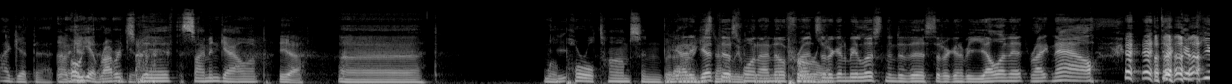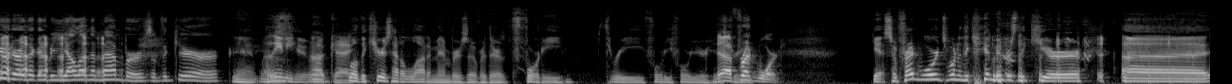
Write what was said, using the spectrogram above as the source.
I get that. Oh yeah, Robert Smith, Simon Gallup, Yeah. uh, well, Pearl Thompson. But You I got to don't know, he's get this really one. with I know the friends that are going to be listening to this that are going to be yelling it right now at their computer. They're going to be yelling the members of the Cure. Yeah, well, anywho. Okay. Well, the Cure's had a lot of members over their 43, 44 year history. Uh, Fred Ward. Yeah, so Fred Ward's one of the members of the Cure. Uh,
